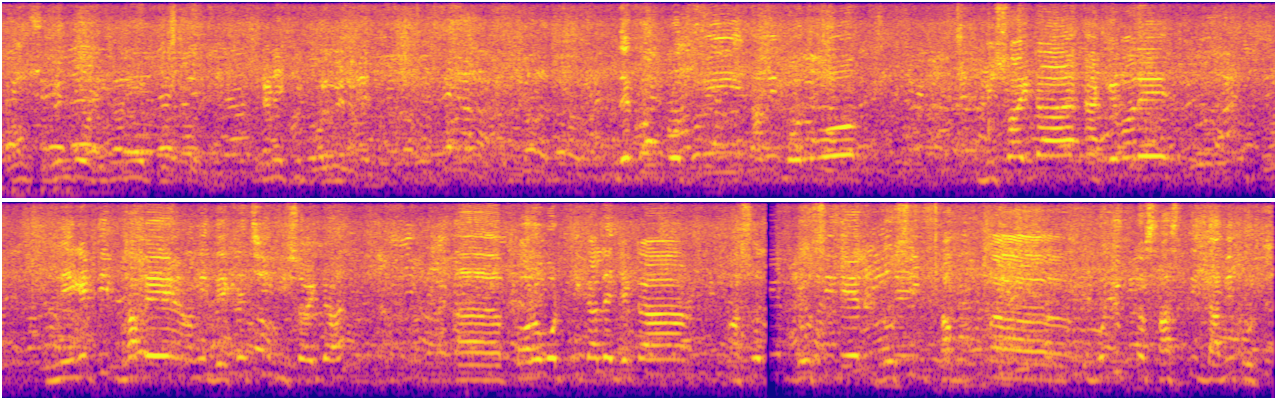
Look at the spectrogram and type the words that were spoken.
এবং শুভেন্দু অধিকারীও পোস্ট করছে এটা নিয়ে কি বলবেন আপনি? দেখুন প্রথমেই আমি বলব বিষয়টা একেবারে নেগেটিভভাবে আমি দেখেছি বিষয়টা। পরবর্তীকালে যেটা আসলে দোষীদের, দোষী উপযুক্ত শাস্তির দাবি করছে।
